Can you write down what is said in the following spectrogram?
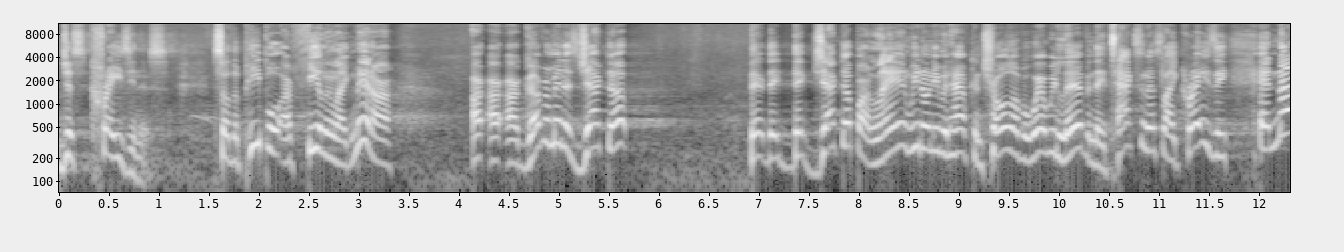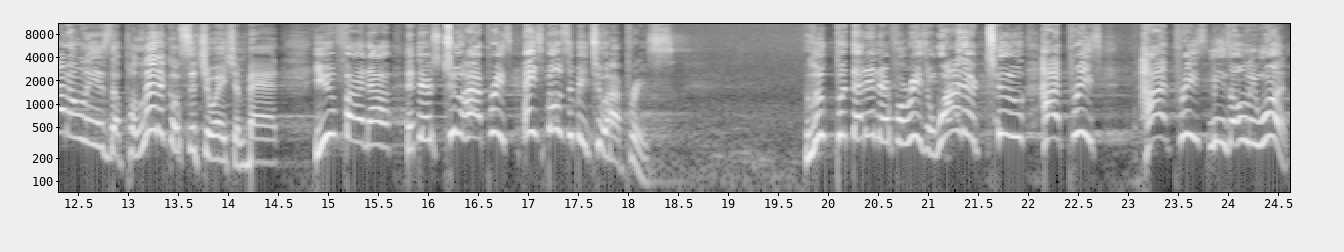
just craziness. So the people are feeling like, man, our, our, our government is jacked up. They, they, they've jacked up our land. We don't even have control over where we live, and they're taxing us like crazy. And not only is the political situation bad, you find out that there's two high priests. Ain't supposed to be two high priests. Luke put that in there for a reason. Why are there two high priests? High priest means only one.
